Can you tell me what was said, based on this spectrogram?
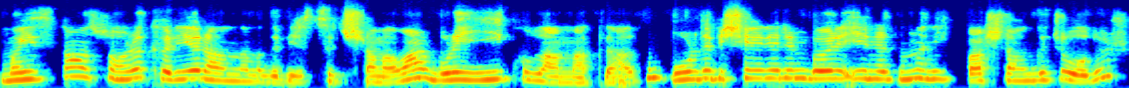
Mayıs'tan sonra kariyer anlamında bir sıçrama var. Burayı iyi kullanmak lazım. Burada bir şeylerin böyle en azından ilk başlangıcı olur.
